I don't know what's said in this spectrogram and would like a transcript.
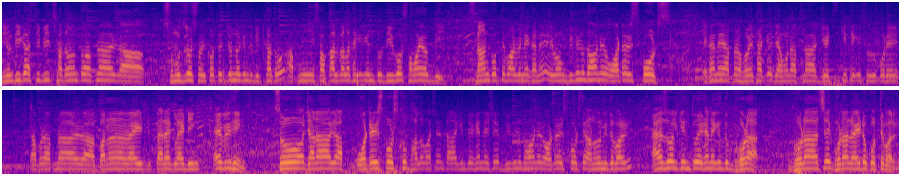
নিউ দীঘা সি বিচ সাধারণত আপনার সমুদ্র সৈকতের জন্য কিন্তু বিখ্যাত। আপনি সকালবেলা থেকে কিন্তু দীর্ঘ সময় অবধি স্নান করতে পারবেন এখানে এবং বিভিন্ন ধরনের ওয়াটার স্পোর্টস এখানে আপনার হয়ে থাকে, যেমন আপনার জেট স্কি থেকে শুরু করে, তারপরে আপনার banana ride paragliding everything so যারা ওয়াটার স্পোর্টস খুব ভালোবাসেন, তারা কিন্তু এখানে এসে বিভিন্ন ধরনের ওয়াটার স্পোর্টসের আনন্দ নিতে পারেন। অ্যাজ ওয়েল কিন্তু এখানে কিন্তু ঘোড়া ঘোড়া আছে ঘোড়া রাইডও করতে পারেন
